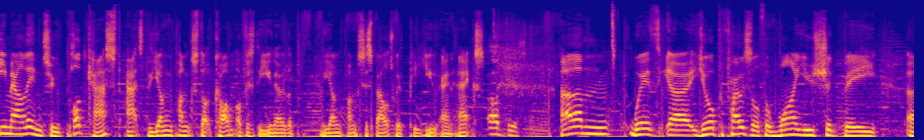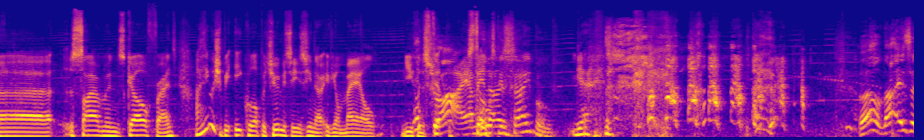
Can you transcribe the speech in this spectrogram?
email in to podcast at theyoungpunks.com. Obviously, you know the, the Young Punks is spelt with P U N X Obviously. um, with uh, your proposal for why you should be uh, Simon's girlfriend. I think we should be equal opportunities. You know, if you're male, you We'll can still, try, still mean, Who's I- disabled? yeah. Well, that is a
